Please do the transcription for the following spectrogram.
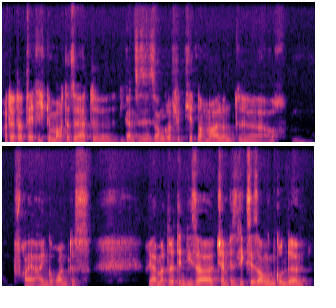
Hat er tatsächlich gemacht. Also er hat äh, die ganze Saison reflektiert nochmal und äh, auch frei eingeräumt, dass Real Madrid in dieser Champions League-Saison im Grunde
